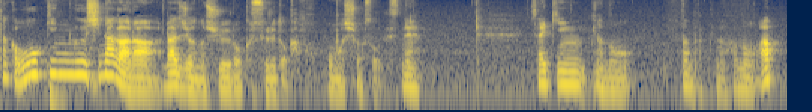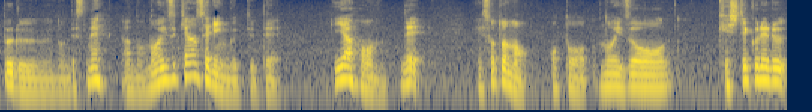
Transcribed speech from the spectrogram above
なんかウォーキングしながらラジオの収録するとかも面白そうですね。最近あのなんだっけなあのアップルのですねあのノイズキャンセリングって言ってイヤホンで外の音ノイズを消してくれる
